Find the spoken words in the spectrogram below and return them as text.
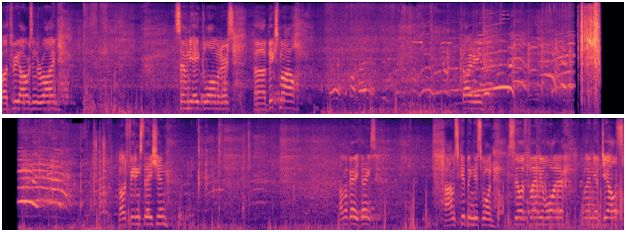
About three hours in the ride. 78 kilometers. Uh, big smile. Timing. Not a feeding station. I'm okay, thanks. I'm skipping this one. Still have plenty of water, plenty of gels,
